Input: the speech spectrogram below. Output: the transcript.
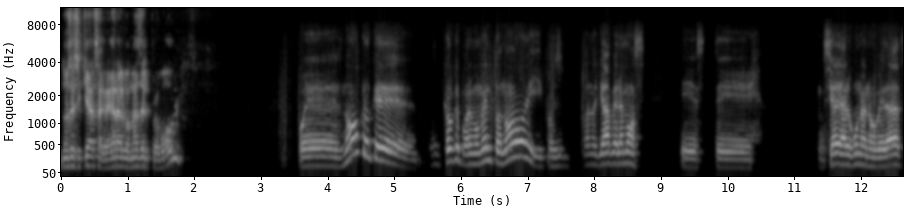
No sé si quieras agregar algo más del Pro Bowl. Pues no, creo que creo que por el momento no y pues bueno, ya veremos este si hay alguna novedad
